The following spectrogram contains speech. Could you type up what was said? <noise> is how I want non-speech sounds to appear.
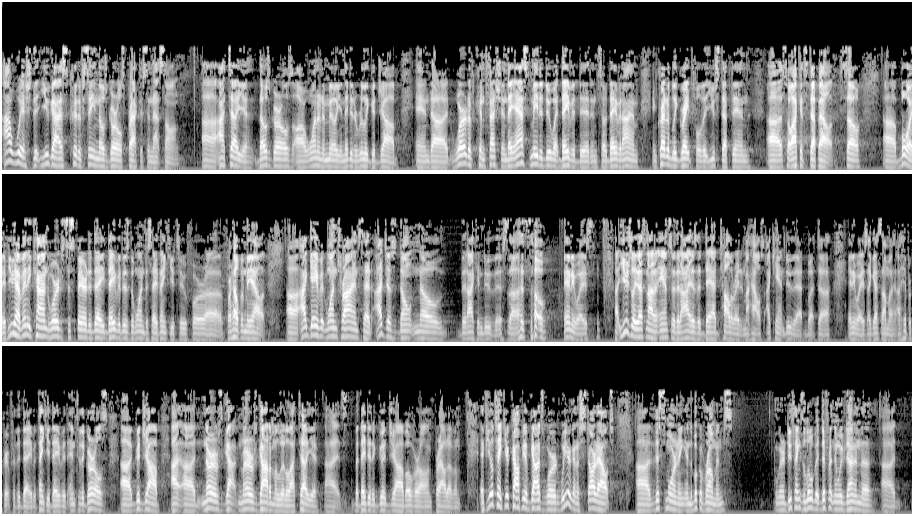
I wish that you guys could have seen those girls practice in that song. Uh, I tell you, those girls are one in a million. They did a really good job. And uh, word of confession, they asked me to do what David did, and so David, I am incredibly grateful that you stepped in uh, so I could step out. So, uh, boy, if you have any kind words to spare today, David is the one to say thank you to for uh, for helping me out. Uh, I gave it one try and said, I just don't know that I can do this. <laughs> so Anyways, uh, usually that's not an answer that I, as a dad, tolerate in my house. I can't do that. But uh, anyways, I guess I'm a, a, hypocrite for the day. But thank you, David, and to the girls, uh, good job. Uh, nerves got nerves got them a little, I tell you. Uh, but they did a good job overall. I'm proud of them. If you'll take your copy of God's Word, we are going to start out uh, this morning in the book of Romans. We're going to do things a little bit different than we've done in the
